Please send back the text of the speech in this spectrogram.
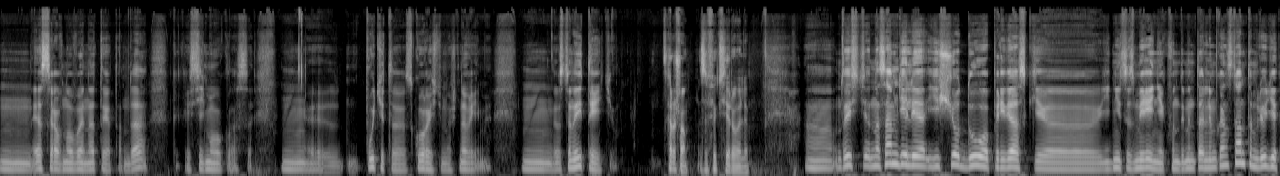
S равно V на T, там, да, как из седьмого класса, путь это скорость умножить на время, восстановить третью. Хорошо, зафиксировали. А, то есть, на самом деле, еще до привязки э, единиц измерения к фундаментальным константам люди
